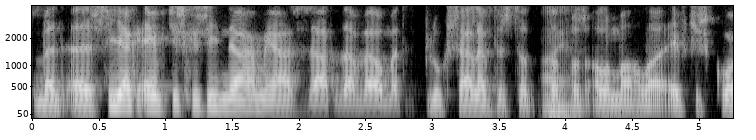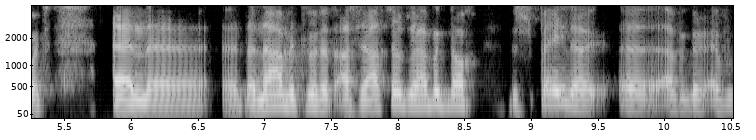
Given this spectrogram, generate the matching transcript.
met eh Siak eventjes gezien daar, maar ja, ze zaten daar wel met het ploeg zelf, dus dat, Oh, dat ja. was allemaal eh, eventjes kort. En eh, daarna weer terug naar het Aziatische. Toen heb ik nog de speler, heb ik nog even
